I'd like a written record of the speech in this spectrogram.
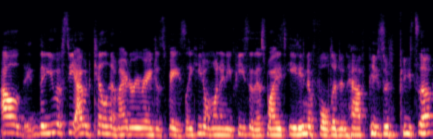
I'll the UFC, I would kill him. I'd rearrange his face. Like he don't want any piece of this. While he's eating a folded in half piece of pizza.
